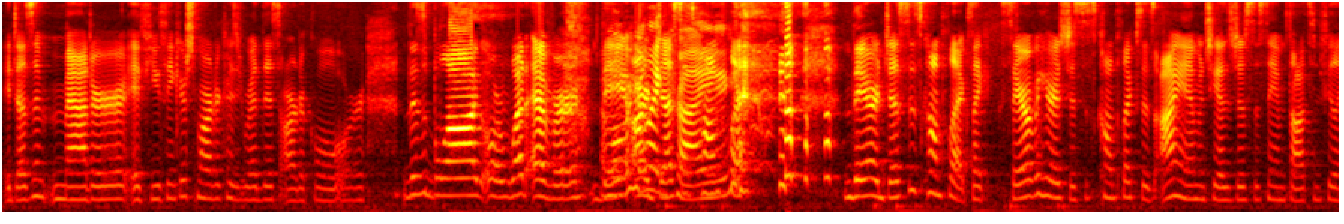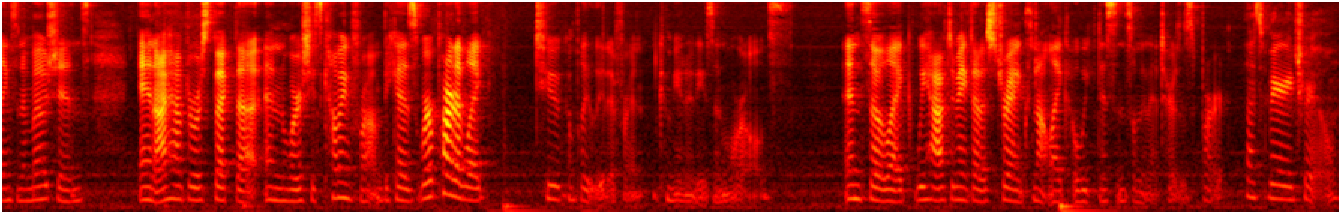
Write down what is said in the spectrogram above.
It doesn't matter if you think you're smarter because you read this article or this blog or whatever. They here, are like, just crying. as complex. they are just as complex. Like Sarah over here is just as complex as I am, and she has just the same thoughts and feelings and emotions. And I have to respect that and where she's coming from because we're part of like two completely different communities and worlds. And so, like, we have to make that a strength, not like a weakness and something that tears us apart. That's very true.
